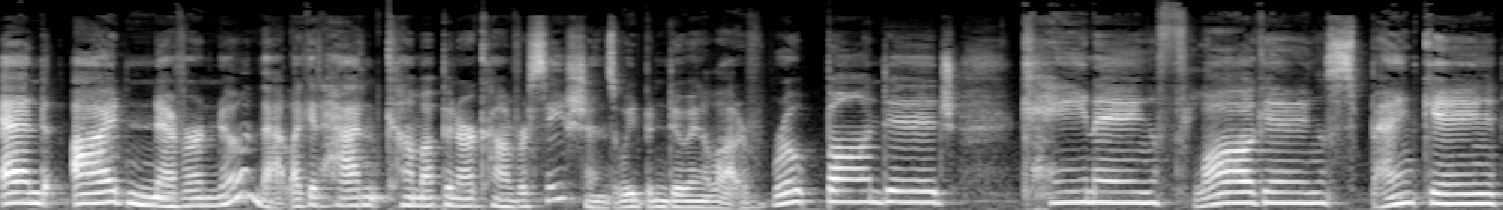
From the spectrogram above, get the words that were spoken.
And I'd never known that. Like it hadn't come up in our conversations. We'd been doing a lot of rope bondage, caning, flogging, spanking.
